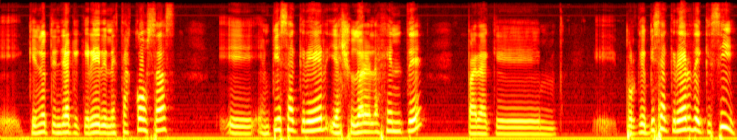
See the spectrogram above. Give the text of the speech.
eh, que no tendría que creer en estas cosas, eh, empieza a creer y ayudar a la gente para que eh, porque empieza a creer de que sí,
